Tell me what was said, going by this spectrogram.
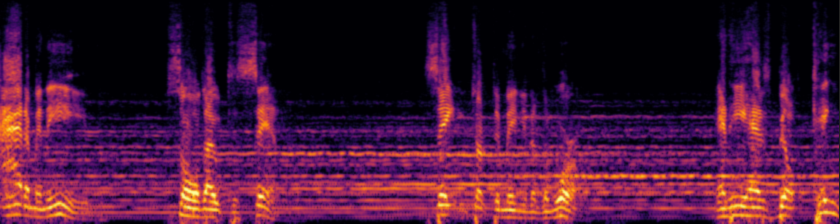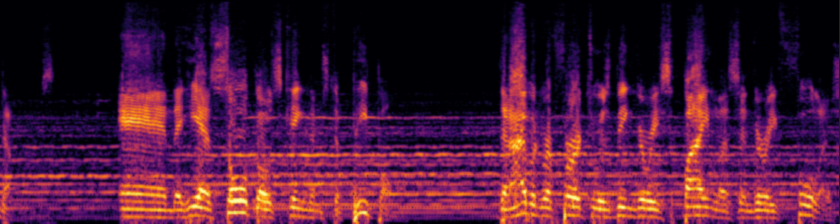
Adam and Eve sold out to sin. Satan took dominion of the world. And he has built kingdoms. And he has sold those kingdoms to people that I would refer to as being very spineless and very foolish.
